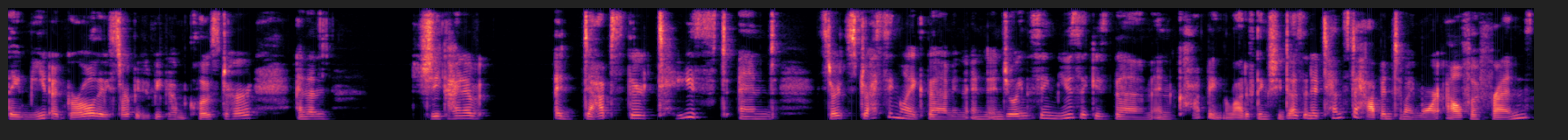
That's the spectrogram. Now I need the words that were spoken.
They meet a girl, they start to become close to her, and then she kind of adapts their taste and starts dressing like them and, and enjoying the same music as them and copying a lot of things she does. And it tends to happen to my more alpha friends.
